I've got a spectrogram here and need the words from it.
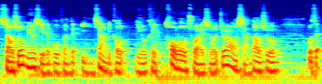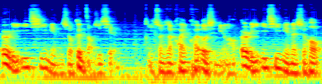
小说没有写的部分，在影像里头里头可以透露出来的时候，就让我想到说。我在二零一七年的时候，更早之前，也算算快快二十年了。二零一七年的时候，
